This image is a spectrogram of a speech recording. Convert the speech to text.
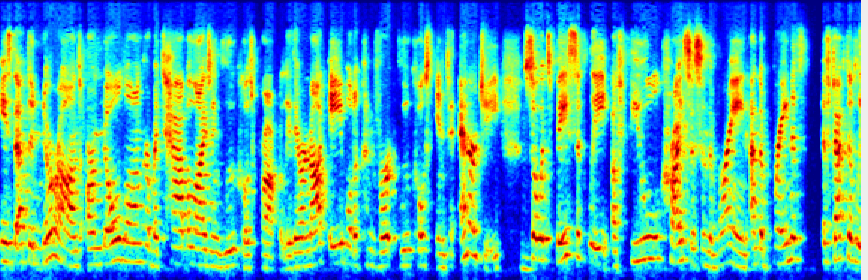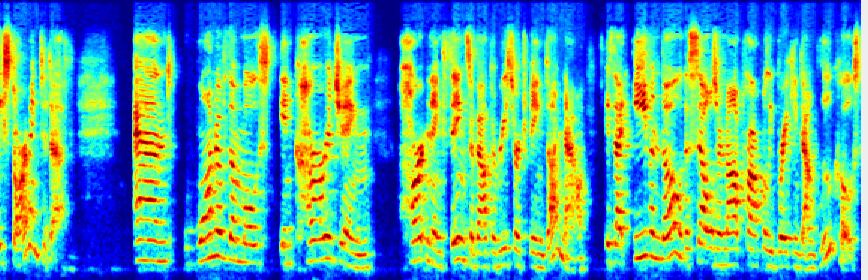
is that the neurons are no longer metabolizing glucose properly. They are not able to convert glucose into energy. Mm-hmm. So it's basically a fuel crisis in the brain, and the brain is effectively starving to death. And one of the most encouraging heartening things about the research being done now is that even though the cells are not properly breaking down glucose,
